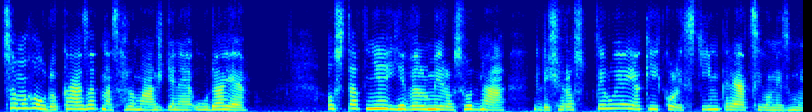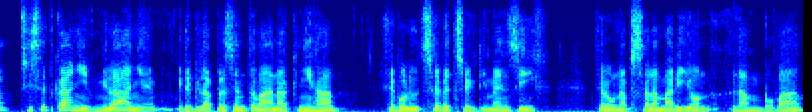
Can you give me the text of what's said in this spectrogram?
co mohou dokázat na shromážděné údaje. Ostatně je velmi rozhodná, když rozptiluje jakýkoliv stín kreacionismu. Při setkání v Miláně, kde byla prezentována kniha Evoluce ve třech dimenzích, kterou napsala Marion Lambová,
